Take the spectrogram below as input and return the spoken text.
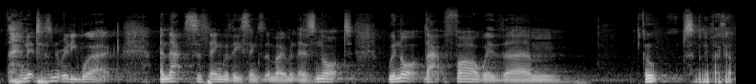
and it doesn't really work. And that's the thing with these things at the moment. There's not we're not that far with. Um, oh, something back up.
